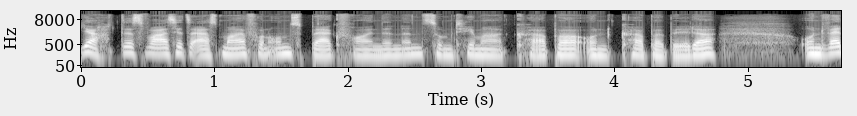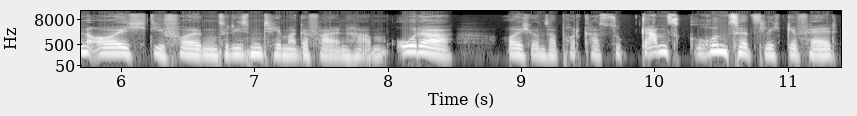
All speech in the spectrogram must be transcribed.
Ja, das war es jetzt erstmal von uns Bergfreundinnen zum Thema Körper und Körperbilder. Und wenn euch die Folgen zu diesem Thema gefallen haben oder euch unser Podcast so ganz grundsätzlich gefällt,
